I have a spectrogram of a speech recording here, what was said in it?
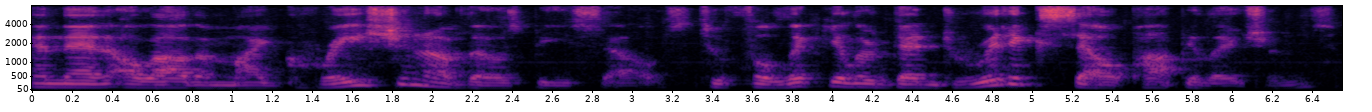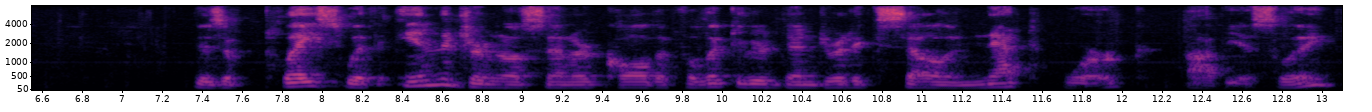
and then allow the migration of those B cells to follicular dendritic cell populations. There's a place within the germinal center called a follicular dendritic cell network, obviously,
